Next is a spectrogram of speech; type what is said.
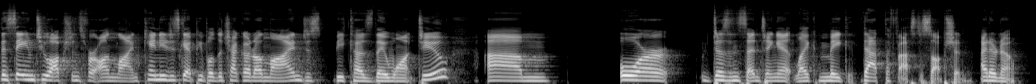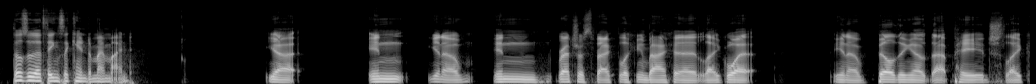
the same two options for online. Can you just get people to check out online just because they want to, um, or does incenting it like make that the fastest option? I don't know. Those are the things that came to my mind. yeah in you know in retrospect looking back at like what you know building out that page like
